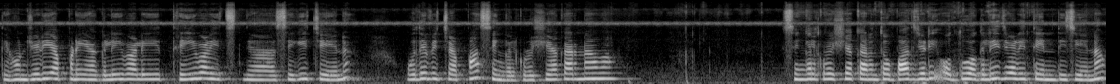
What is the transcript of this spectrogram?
ਤੇ ਹੁਣ ਜਿਹੜੀ ਆਪਣੀ ਅਗਲੀ ਵਾਲੀ 3 ਵਾਲੀ ਸੀਗੀ ਚੇਨ ਉਹਦੇ ਵਿੱਚ ਆਪਾਂ ਸਿੰਗਲ ਕਰੋਸ਼ੀਆ ਕਰਨਾ ਵਾ। ਸਿੰਗਲ ਕਰੋਸ਼ੀਆ ਕਰਨ ਤੋਂ ਬਾਅਦ ਜਿਹੜੀ ਉਦੋਂ ਅਗਲੀ ਵਾਲੀ 3 ਦੀ ਚੇਨ ਆ,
